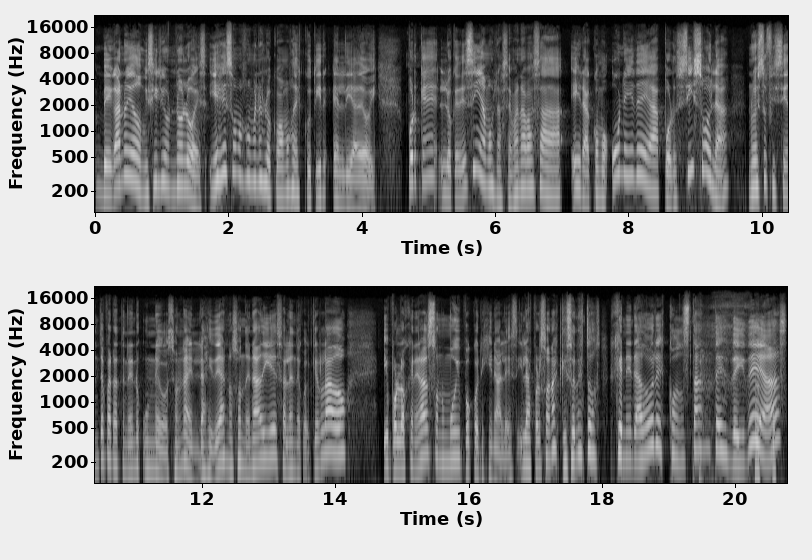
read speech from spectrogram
vegano y a domicilio no lo es. Y es eso más o menos lo que vamos a discutir el día de hoy. Porque lo que decíamos la semana pasada era como una idea por sí sola no es suficiente para tener un negocio online. Las ideas no son de nadie, salen de cualquier lado y por lo general son muy poco originales. Y las personas que son estos generadores constantes de ideas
